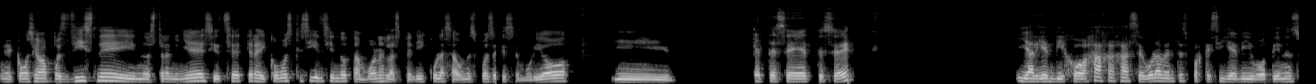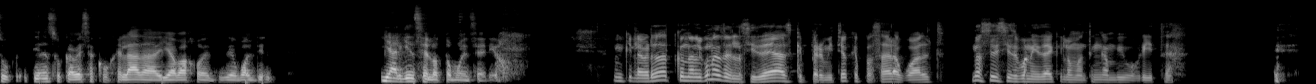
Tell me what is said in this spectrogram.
eh, ¿cómo se llama? Pues Disney y nuestra niñez y etcétera. Y cómo es que siguen siendo tan buenas las películas aún después de que se murió y etc, etc. Y alguien dijo, jajaja, ja, ja, seguramente es porque sigue vivo, tienen su, tienen su cabeza congelada ahí abajo de, de Walt Disney. Y alguien se lo tomó en serio. aunque la verdad, con algunas de las ideas que permitió que pasara Walt, no sé si es buena idea que lo mantengan vivo ahorita.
